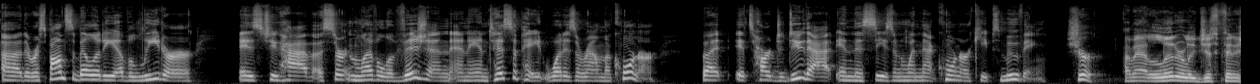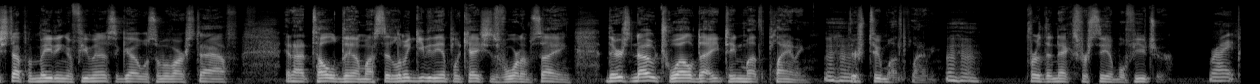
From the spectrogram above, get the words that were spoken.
uh, the responsibility of a leader is to have a certain level of vision and anticipate what is around the corner. But it's hard to do that in this season when that corner keeps moving. Sure. I mean, I literally just finished up a meeting a few minutes ago with some of our staff, and I told them, I said, let me give you the implications for what I'm saying. There's no 12 to 18 month planning, mm-hmm. there's two month planning mm-hmm. for the next foreseeable future. Right.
